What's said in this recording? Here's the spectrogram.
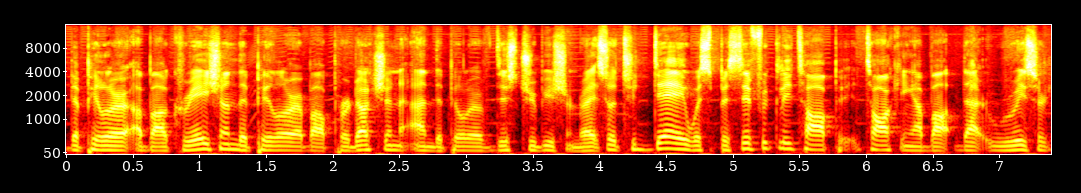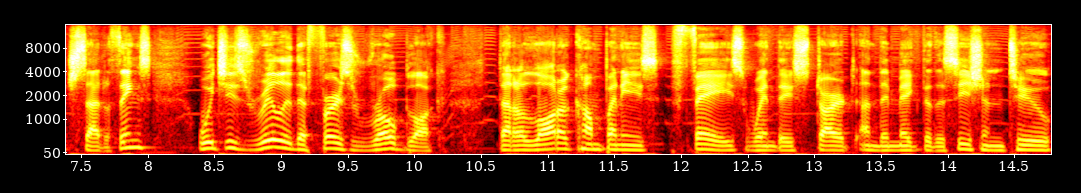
the pillar about creation, the pillar about production, and the pillar of distribution, right? So today we're specifically top, talking about that research side of things, which is really the first roadblock that a lot of companies face when they start and they make the decision to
